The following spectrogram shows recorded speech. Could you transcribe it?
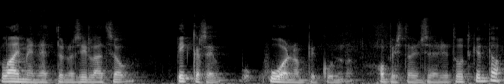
laimennettuna sillä, että se on pikkasen huonompi kuin opistoinsinööritutkinto.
